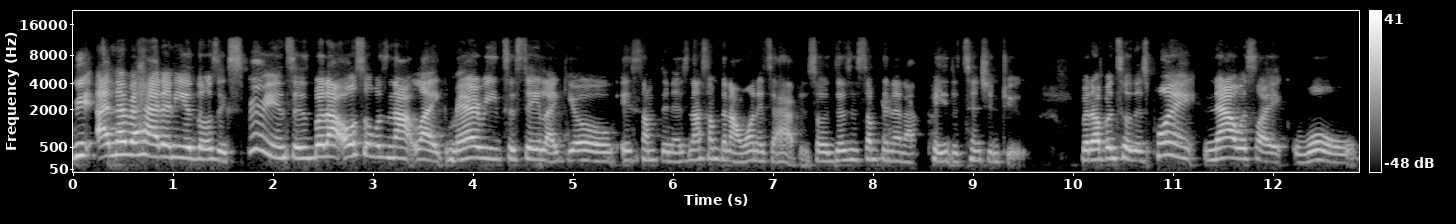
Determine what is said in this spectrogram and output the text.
We I never had any of those experiences, but I also was not like married to say like, yo, it's something. It's not something I wanted to happen. So it doesn't something that I paid attention to. But up until this point, now it's like, whoa,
